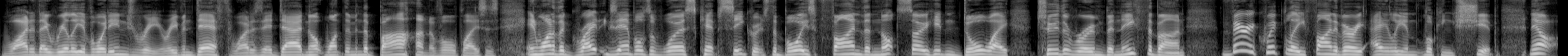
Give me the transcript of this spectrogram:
Why did they really avoid injury or even death? Why does their dad not want them in the barn, of all places? In one of the great examples of worst kept secrets, the boys find the not so hidden doorway to the room beneath the barn, very quickly find a very alien looking ship. Now,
